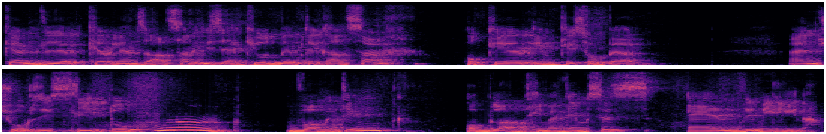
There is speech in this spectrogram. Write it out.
Curling's ulcer is acute peptic ulcer occur in case of burn. And sure, this lead to hmm. vomiting of blood, hematemesis, and melena.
